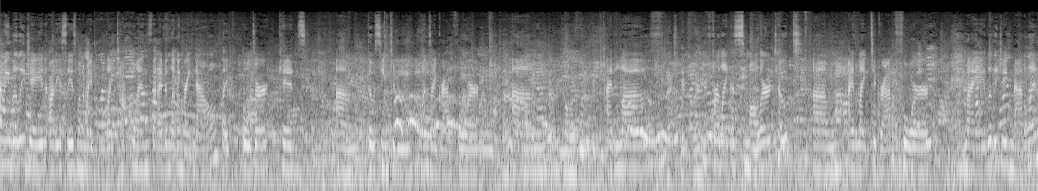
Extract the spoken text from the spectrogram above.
I mean, Lily Jade obviously is one of my like top ones that I've been loving right now. Like older kids, um, those seem to be ones I grab for. Um, I love for like a smaller tote. Um, I like to grab for my Lily Jade Madeline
